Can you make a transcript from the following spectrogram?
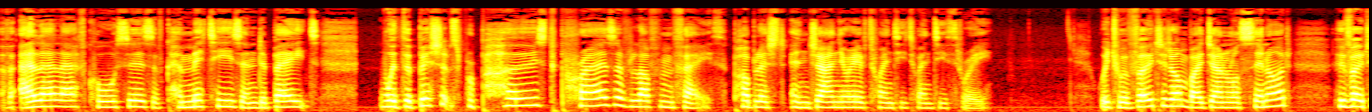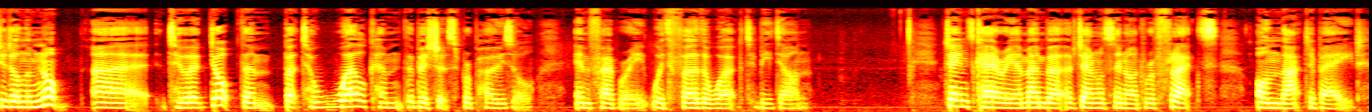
of LLF courses, of committees and debates, with the bishop's proposed prayers of love and faith published in January of 2023, which were voted on by General Synod, who voted on them not uh, to adopt them, but to welcome the bishop's proposal in February with further work to be done. James Cary, a member of General Synod, reflects on that debate.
